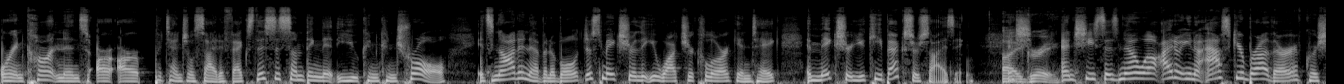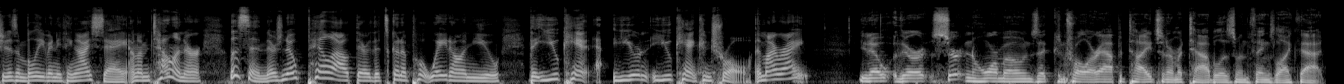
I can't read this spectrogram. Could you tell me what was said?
or incontinence are, are potential side effects. This is something that you can control. It's not inevitable. Just make sure that you watch your caloric intake and make sure you keep exercising. I And she- agree. and she says, No, well, I don't, you know, ask your brother. Of course, she doesn't believe anything I say. And I'm telling her, listen, there's no pill out there that's going to put weight on you that you can't, you're, you can't control. Am I right? You know, there are certain hormones that control our appetites and our metabolism and things like that.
